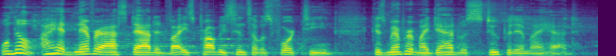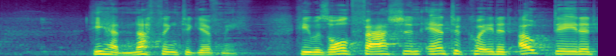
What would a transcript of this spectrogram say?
Well, no, I had never asked dad advice probably since I was 14. Because remember, my dad was stupid in my head. He had nothing to give me. He was old fashioned, antiquated, outdated,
